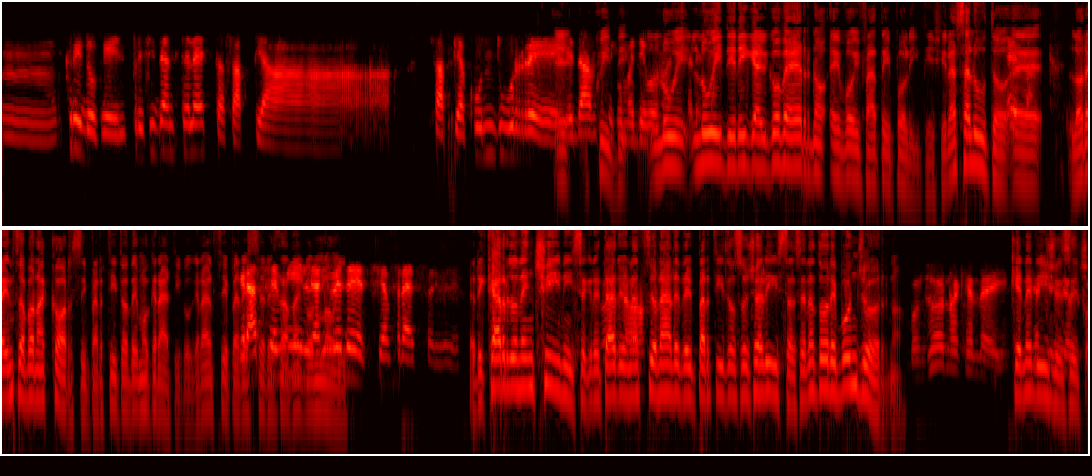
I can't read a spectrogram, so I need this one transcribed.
Mm, credo che il Presidente Letta sappia sappia condurre eh, le danze come devono lui, essere. Lui diriga il governo e voi fate i politici. La saluto, eh, esatto. eh, Lorenzo Bonaccorsi, Partito Democratico, grazie per grazie essere mille, stata con noi. Arrivederci, a presto. Arrivederci. Riccardo Nencini, segretario buongiorno. nazionale del Partito Socialista. Senatore, buongiorno. Buongiorno anche a lei. Che ne, dice se ci,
